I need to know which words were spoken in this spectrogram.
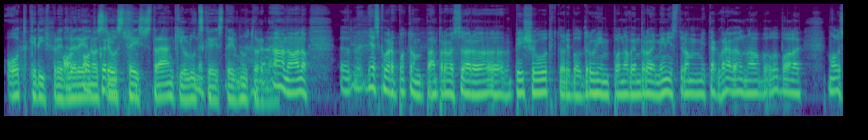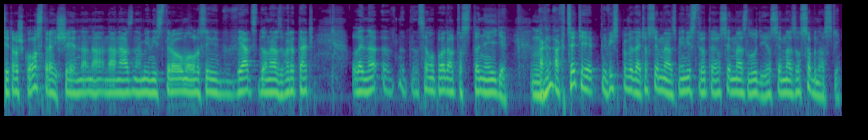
odkryť pred verejnosťou odkryť. z tej stránky ľudskej, z tej vnútornej. Áno, áno. Neskôr potom pán profesor e, Pišút, ktorý bol druhým po novembrovým ministrom, mi tak vravel, no bolo, ale mohol si trošku ostrejšie na, na, na nás, na ministrov, mohol si viac do nás vrtať len e, som mu povedal, to, to nejde. Mm-hmm. Ak, ak chcete vyspovedať 18 ministrov, to je 18 ľudí, 18 osobností.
